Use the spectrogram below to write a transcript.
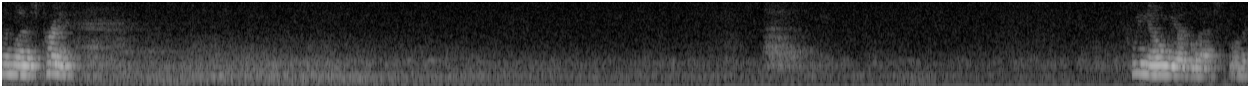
Then let us pray. We know we are blessed, Lord.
